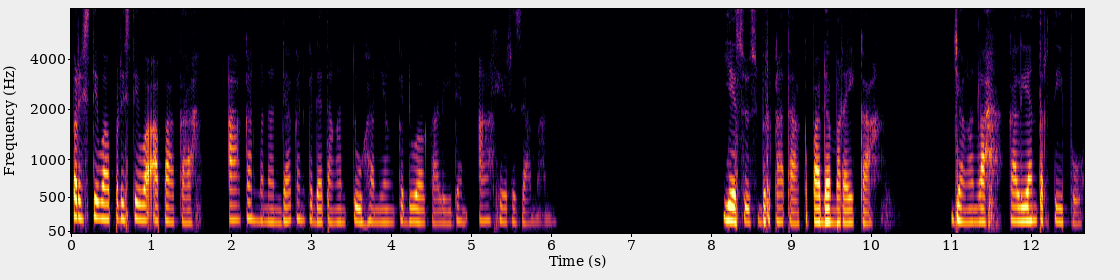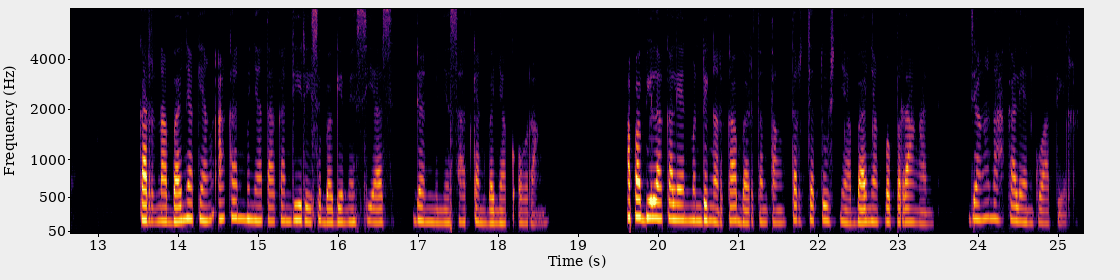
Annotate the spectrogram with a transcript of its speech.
Peristiwa-peristiwa apakah akan menandakan kedatangan Tuhan yang kedua kali dan akhir zaman?" Yesus berkata kepada mereka, "Janganlah kalian tertipu." Karena banyak yang akan menyatakan diri sebagai Mesias dan menyesatkan banyak orang. Apabila kalian mendengar kabar tentang tercetusnya banyak peperangan, janganlah kalian khawatir,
